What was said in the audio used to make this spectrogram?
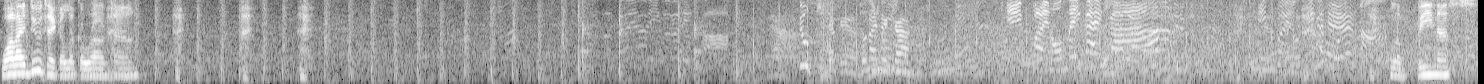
while I do take a look around town. Labinas.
